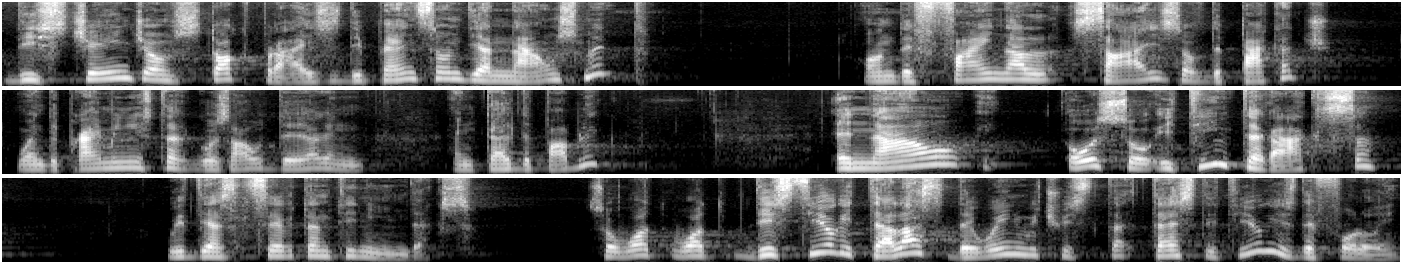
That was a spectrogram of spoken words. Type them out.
this change on stock price depends on the announcement, on the final size of the package, when the prime minister goes out there and and tell the public. And now also it interacts with the uncertainty index. So what, what this theory tells us, the way in which we test the theory is the following.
